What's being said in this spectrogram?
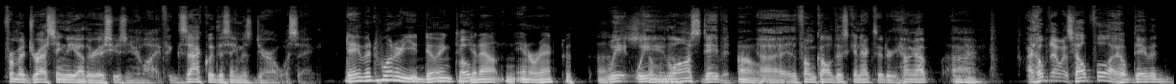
from addressing the other issues in your life. Exactly the same as Darrel was saying. David, what are you doing to get out and interact with? Uh, Oh. we we someone lost David. Oh. Uh, the phone call disconnected or he hung up. Uh, I hope that was helpful. I hope David,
